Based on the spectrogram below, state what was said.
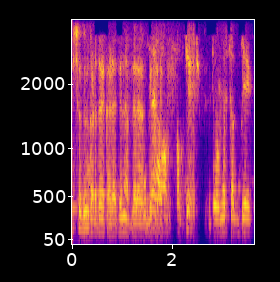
शोधून काढतोय काढायचं ना आपल्याला. खरं. ऑब्जेक्ट सब्जेक्ट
